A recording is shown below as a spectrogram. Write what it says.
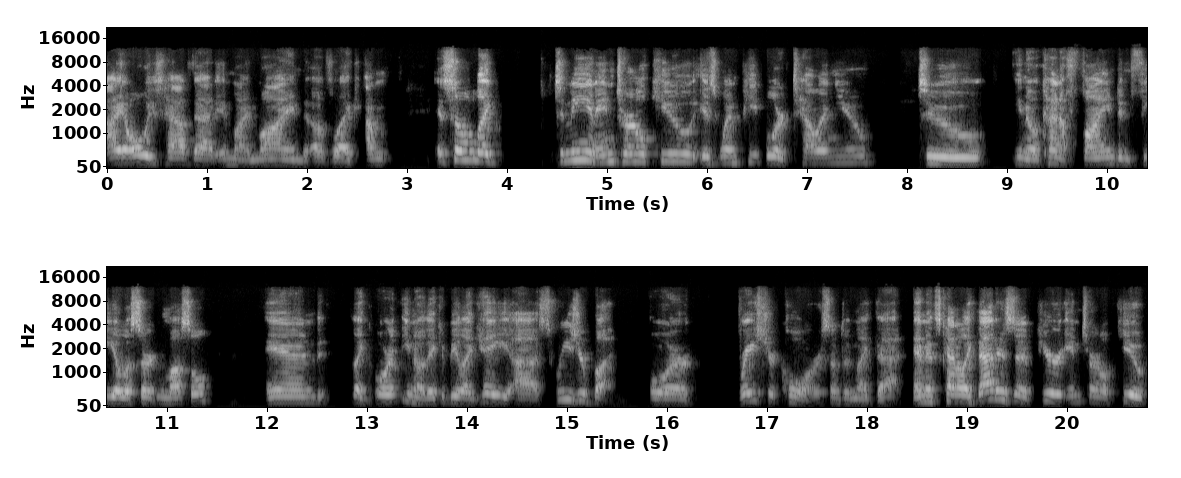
I always have that in my mind of like, I'm, and so like, to me, an internal cue is when people are telling you to, you know, kind of find and feel a certain muscle and like, or, you know, they could be like, Hey, uh, squeeze your butt or brace your core or something like that. And it's kind of like that is a pure internal cue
